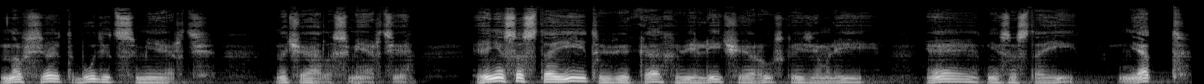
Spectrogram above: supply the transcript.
но все это будет смерть, начало смерти, и не состоит в веках величия русской земли. Нет, не состоит. Нет,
